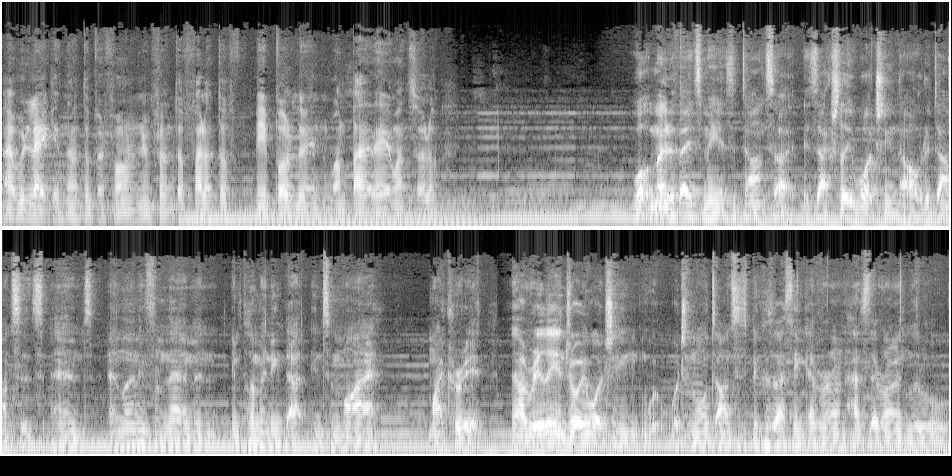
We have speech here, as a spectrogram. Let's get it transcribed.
I would like it, no, to perform in front of a lot of people doing one pas de one solo. What motivates me as a dancer is actually watching the older dancers and, and learning from them and implementing that into my, my career. And I really enjoy watching, watching all dancers because I think everyone has their own little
